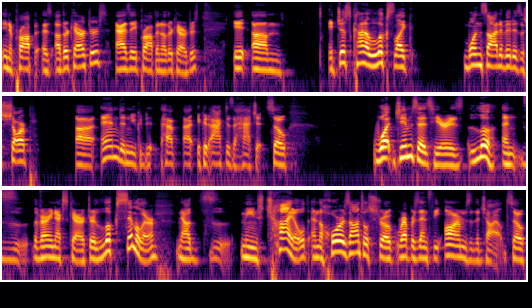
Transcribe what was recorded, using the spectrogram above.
in a prop as other characters, as a prop in other characters, it um it just kind of looks like one side of it is a sharp uh, end, and you could have it could act as a hatchet. So what Jim says here is l and z, the very next character, look similar. Now z means child, and the horizontal stroke represents the arms of the child. So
